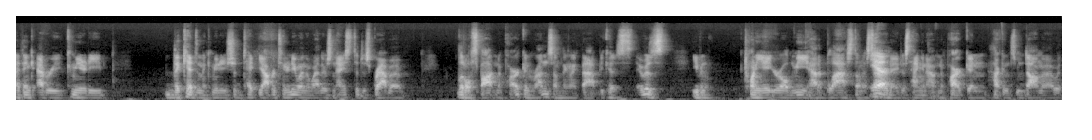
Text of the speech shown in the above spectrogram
I think every community, the kids in the community should take the opportunity when the weather's nice to just grab a little spot in a park and run something like that because it was even 28 year old me had a blast on a Yeah. Saturday just hanging out in a park and hucking some dama with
